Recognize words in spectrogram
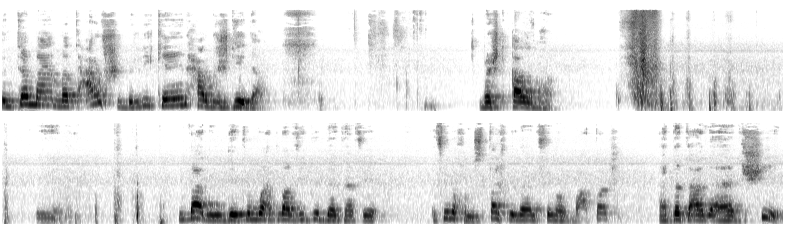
أنت ما, ما تعرفش باللي كاين حرب جديدة باش تقاومها. من بعد ندير لكم واحد la vidéo داتها في 2015 ولا 2014 هدرت على هذا الشيء.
